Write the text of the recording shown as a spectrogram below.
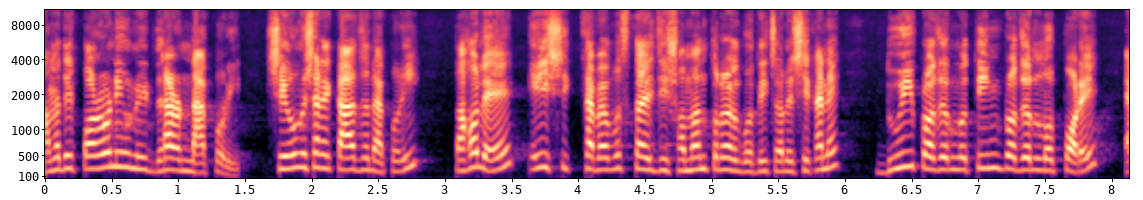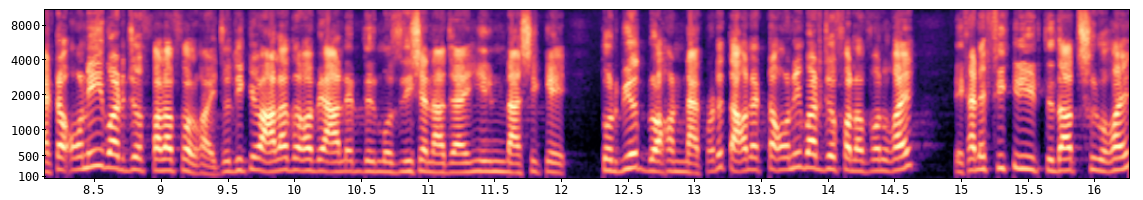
আমাদের করণীয় নির্ধারণ না করি, সেই অনুসারে কাজ না করি, তাহলে এই শিক্ষা ব্যবস্থায় যে সমান্তরাল গতি চলে সেখানে দুই প্রজন্ম, তিন প্রজন্ম পরে একটা অনিবার্য ফলাফল হয়। যদি কেউ আলাদাভাবে আলেমদের মজলিসে না যায় হিম না শিখে তরবিয়ত গ্রহণ না করে, তাহলে একটা অনিবার্য ফলাফল হয় এখানে ফিক্রি ইর্তেদাদ শুরু হয়,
